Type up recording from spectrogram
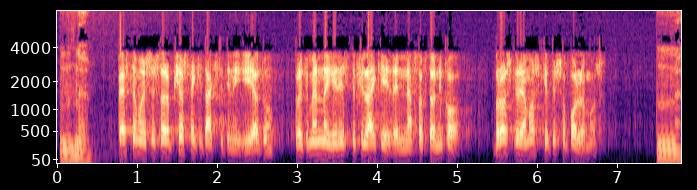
Ναι. Πετε μου εσείς τώρα ποιος θα κοιτάξει την υγεία του προκειμένου να γυρίσει στη φυλακή. Δεν είναι αυτοκτονικό. Μπρος γκρεμός και πίσω πόλεμος. Ναι.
